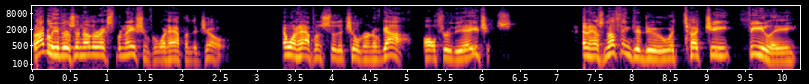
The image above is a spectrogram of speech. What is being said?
But I believe there's another explanation for what happened to Job and what happens to the children of God all through the ages. And it has nothing to do with touchy, feely,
